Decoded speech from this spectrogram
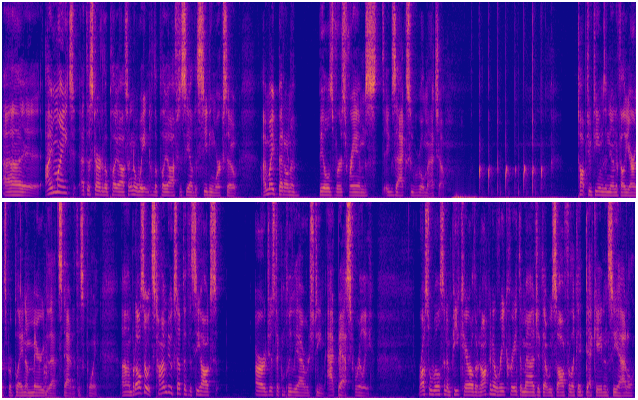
Uh, I might, at the start of the playoffs, I'm going to wait until the playoffs to see how the seeding works out. I might bet on a Bills versus Rams exact Super Bowl matchup. Top two teams in the NFL yards per play, and I'm married to that stat at this point. Um, but also, it's time to accept that the Seahawks are just a completely average team, at best, really. Russell Wilson and Pete Carroll, they're not going to recreate the magic that we saw for like a decade in Seattle.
